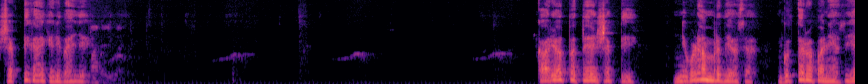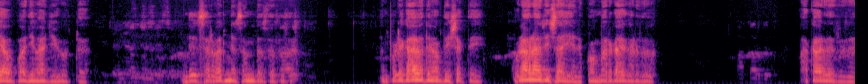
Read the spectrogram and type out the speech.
शक्ती काय केली पाहिजे? कार्योत्पत्ती शक्ती. निगुणामृती असं गुप्त रूपाने असते. या उपाधी माझी गुप्त. म्हणजे जे सर्वज्ञ संत असतात आणि पुढे काय होते मग ती शक्ती? कुणाला दिसायचे नाही कुंभार काय करतो? आकार देतो ते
